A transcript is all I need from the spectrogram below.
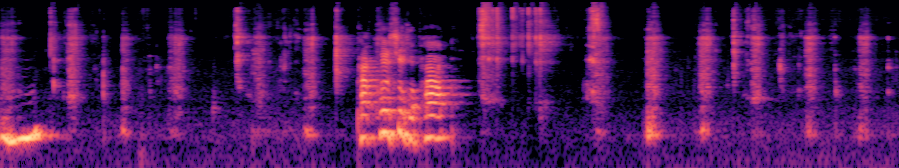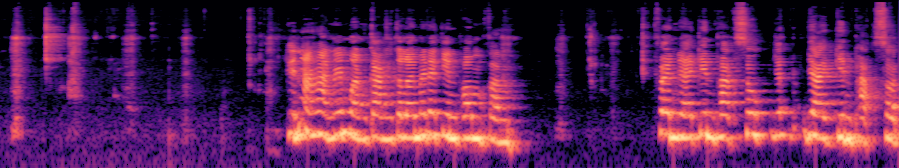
อืม พื่อสุขภาพ กินอาหารไม่เหมือนกันก็เลยไม่ได้กินพร้อมกัน แฟนยายกินผักสุกยายกินผักสด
